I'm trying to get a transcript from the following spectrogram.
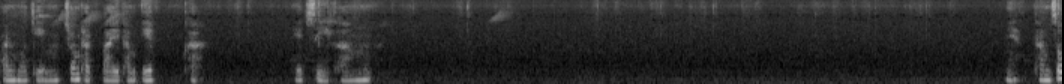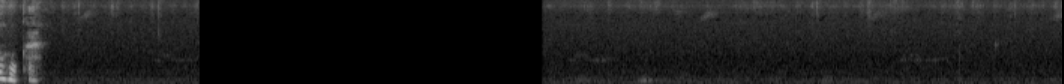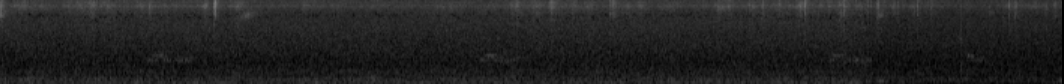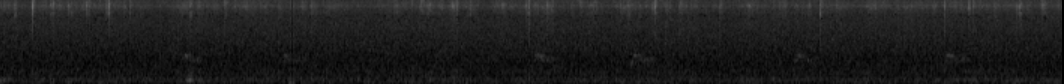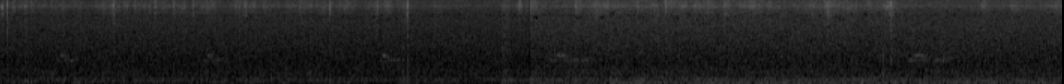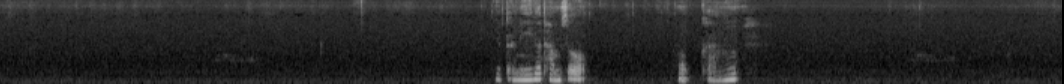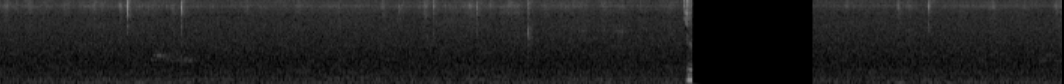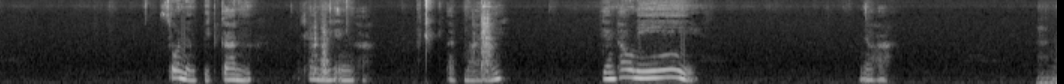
พันหัวเข็มช่องถัดไปทำ F ค่ะ F สี่ครั้ง เนี่ยทำโซ่หกค่ะ ตอนนี้ก็ทำโซ่หกครั้ง โซ่หนึ่งปิดกั้น แค่นี้เองค่ะ ตัดไหม เพียงเท่านี้ เนี่ยค่ะ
